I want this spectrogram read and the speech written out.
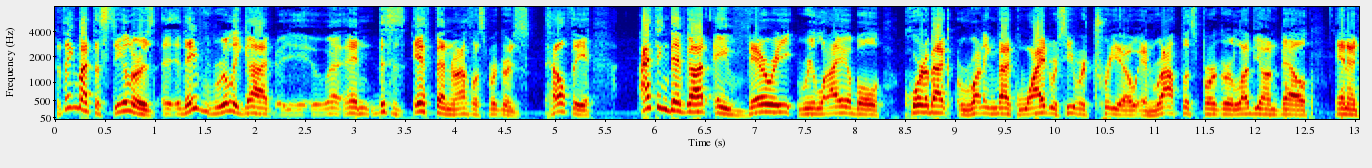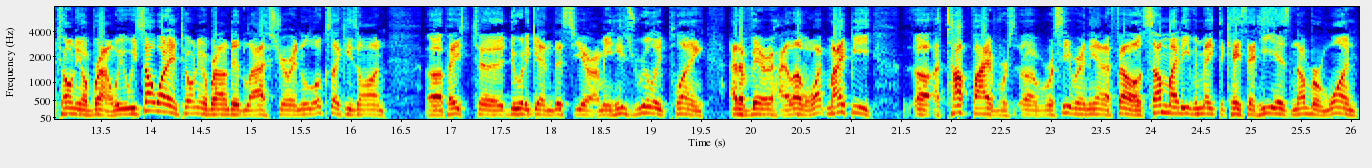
the thing about the Steelers, uh, they've really got, uh, and this is if Ben Roethlisberger's healthy. I think they've got a very reliable quarterback, running back, wide receiver trio in Roethlisberger, Le'Veon Bell, and Antonio Brown. We, we saw what Antonio Brown did last year, and it looks like he's on uh, pace to do it again this year. I mean, he's really playing at a very high level. What might be uh, a top five re- uh, receiver in the NFL. Some might even make the case that he is number one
